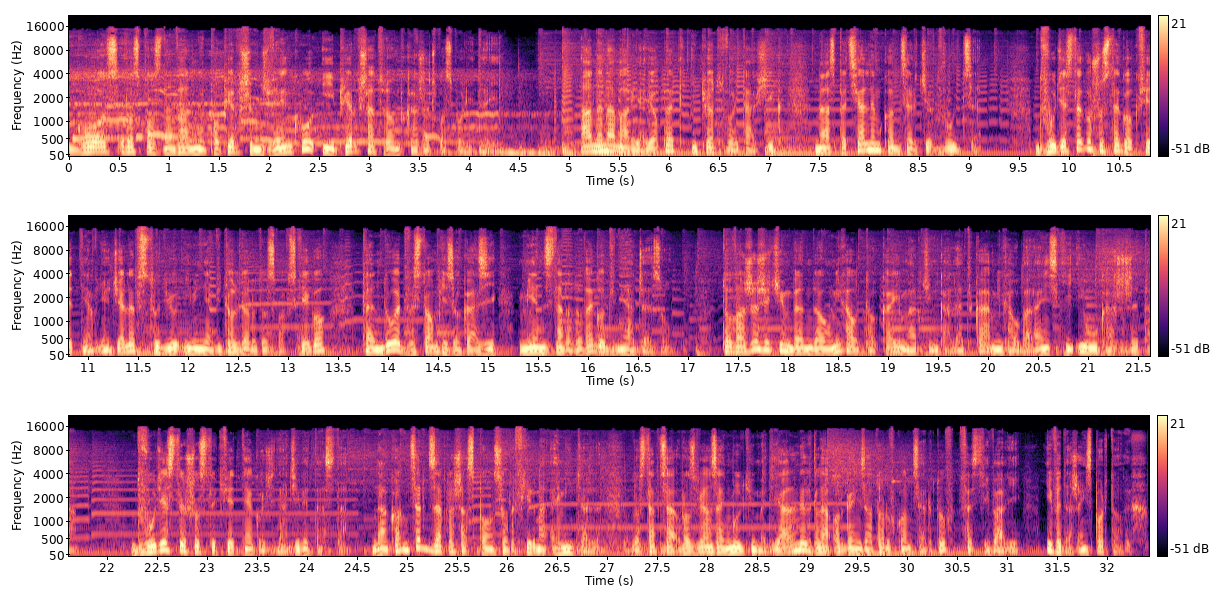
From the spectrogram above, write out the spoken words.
Głos rozpoznawalny po pierwszym dźwięku i pierwsza trąbka Rzeczpospolitej. Anna Maria Jopek i Piotr Wojtasik na specjalnym koncercie w dwójce. 26 kwietnia w niedzielę w studiu imienia Witolda Lutosławskiego ten duet wystąpi z okazji Międzynarodowego Dnia Jazzu. Towarzyszyć im będą Michał Tokaj, Marcin Kaletka, Michał Barański i Łukasz Żyta. 26 kwietnia, godzina 19. Na koncert zaprasza sponsor firma Emitel, dostawca rozwiązań multimedialnych dla organizatorów koncertów, festiwali i wydarzeń sportowych.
